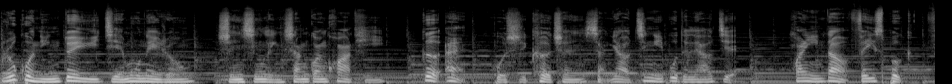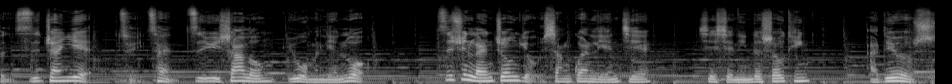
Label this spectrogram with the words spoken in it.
如果您对于节目内容、身心灵相关话题、个案或是课程想要进一步的了解，欢迎到 Facebook 粉丝专业璀璨自愈沙龙与我们联络，资讯栏中有相关连结。谢谢您的收听，Adios。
